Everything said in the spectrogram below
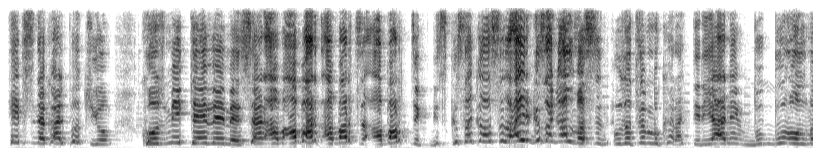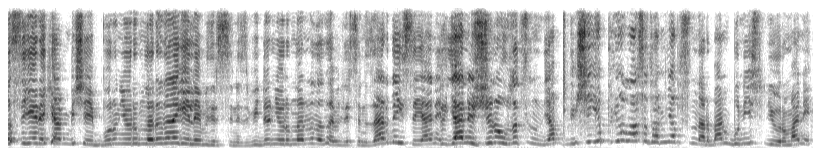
Hepsine kalp atıyorum. Kozmik TVM sen ab- abart abart abarttık biz. Kısa kalsın. Hayır kısa kalmasın. Uzatın bu karakteri. Yani bu bu olması gereken bir şey. Bunun yorumlarına da gelebilirsiniz. Videonun yorumlarına da atabilirsiniz. Her neyse yani yani şunu uzatın. Yap bir şey yapıyorlarsa tam yapsınlar. Ben bunu istiyorum. Hani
